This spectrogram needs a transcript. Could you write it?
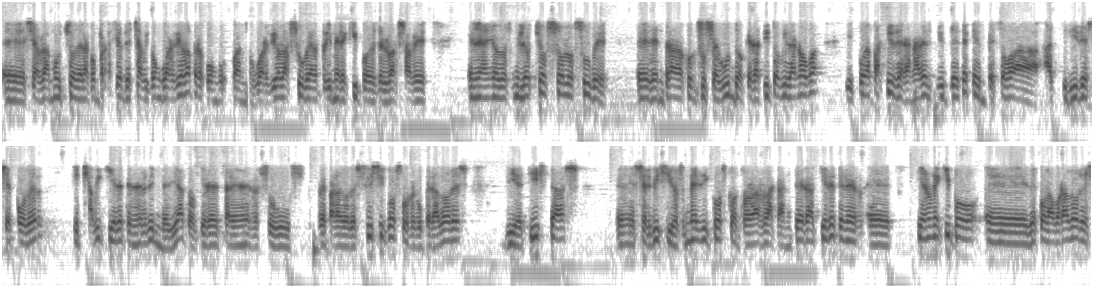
eh, se habla mucho de la comparación de Xavi con Guardiola, pero con- cuando Guardiola sube al primer equipo desde el Barça B en el año 2008, solo sube eh, de entrada con su segundo, que era Tito Vilanova, y fue a partir de ganar el triplete que empezó a adquirir ese poder que Xavi quiere tener de inmediato. Quiere tener sus preparadores físicos, sus recuperadores, dietistas, eh, servicios médicos, controlar la cantera, quiere tener, eh, tiene un equipo eh, de colaboradores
